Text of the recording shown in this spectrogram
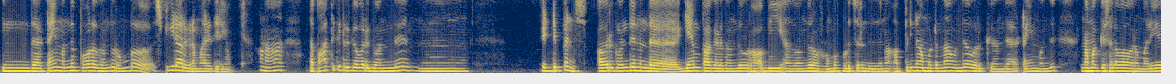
இந்த டைம் வந்து போகிறது வந்து ரொம்ப ஸ்பீடாக இருக்கிற மாதிரி தெரியும். ஆனால் அதை பார்த்துக்கிட்டு இருக்கவருக்கு வந்து இட் டிபெண்ட்ஸ் அவருக்கு வந்து இந்த கேம் பார்க்குறது வந்து ஒரு ஹாபி அது வந்து அவருக்கு ரொம்ப பிடிச்சிருந்ததுன்னா அப்படின்னா மட்டும்தான் வந்து அவருக்கு அந்த டைம் வந்து நமக்கு செலவாகிற மாதிரியே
